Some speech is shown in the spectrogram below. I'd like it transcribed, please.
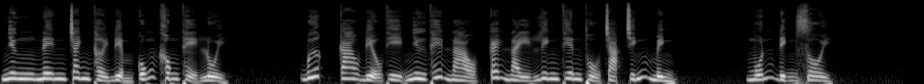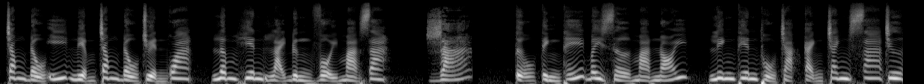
nhưng nên tranh thời điểm cũng không thể lùi. Bước cao điệu thì như thế nào, cái này linh thiên thủ trạc chính mình. Muốn định rồi. Trong đầu ý niệm trong đầu chuyển qua, Lâm Hiên lại đừng vội mà ra. Giá, tự tình thế bây giờ mà nói, linh thiên thủ trạc cạnh tranh xa chưa?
